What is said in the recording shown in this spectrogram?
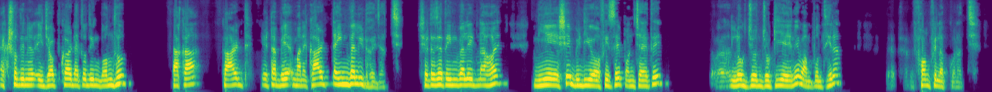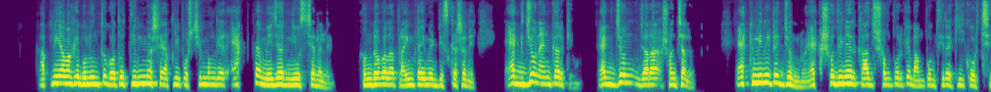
একশো দিনের এই জব কার্ড এতদিন বন্ধ। টাকা কার্ড এটা মানে কার্ডটা ইনভ্যালিড হয়ে যাচ্ছে। সেটা যাতে ইনভ্যালিড না হয়, নিয়ে এসে বিডিও অফিসে পঞ্চায়েতে লোকজন জটিয়ে এনে বামপন্থীরা ফর্ম ফিল আপ করাচ্ছে। আপনি আমাকে বলুন তো, গত তিন মাসে আপনি পশ্চিমবঙ্গের একটা মেজর নিউজ চ্যানেলে সন্ধ্যাবেলা প্রাইম টাইমের ডিসকাশনে একজন অ্যাঙ্কার কেউ, একজন যারা সঞ্চালক, এক মিনিটের জন্য একশো দিনের কাজ সম্পর্কে বামপন্থীরা কি করছে,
